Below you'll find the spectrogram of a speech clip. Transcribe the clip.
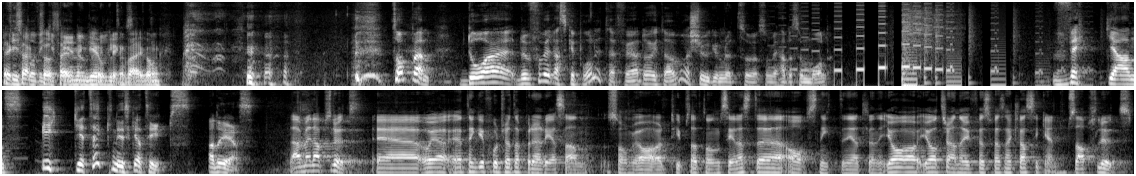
Exakt så säger min googling varje gång. Toppen! Då, då får vi raska på lite här för jag har dragit över våra 20 minuter som vi hade som mål. Veckans icke-tekniska tips, Andreas. Nej men absolut. Eh, och jag, jag tänker fortsätta på den resan som jag har tipsat om de senaste avsnitten egentligen. Jag, jag tränar ju för Svenska klassikern, så absolut.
